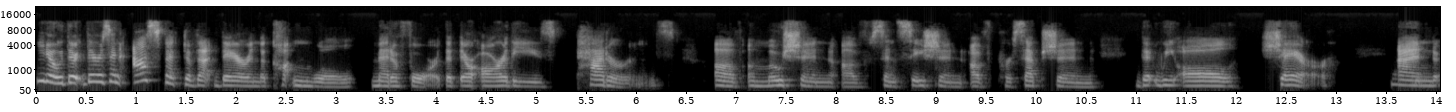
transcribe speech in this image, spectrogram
You know, there, there's an aspect of that there in the cotton wool metaphor that there are these patterns of emotion, of sensation, of perception that we all share. Mm-hmm. And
